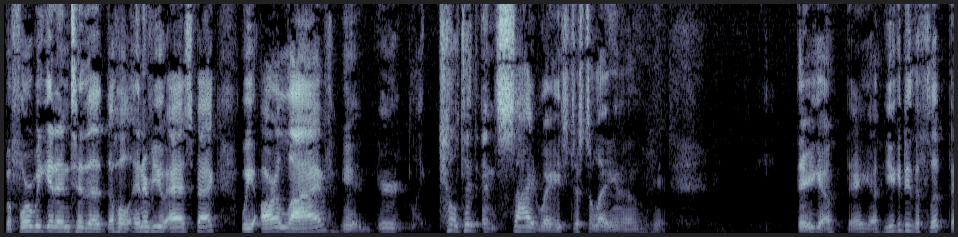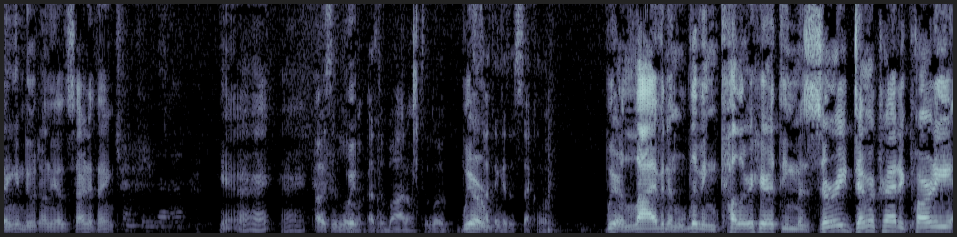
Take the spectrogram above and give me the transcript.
Before we get into the, the whole interview aspect, we are live. You- You're tilted and sideways, just to let you know. Here. There you go. There you go. You could do the flip thing and do it on the other side, I think. Trying to figure that out. Yeah, all right, all right. Oh, it's a little Wait. at the bottom. It's a little. We are- I think it's the second one. We are live and in living color here at the Missouri Democratic Party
